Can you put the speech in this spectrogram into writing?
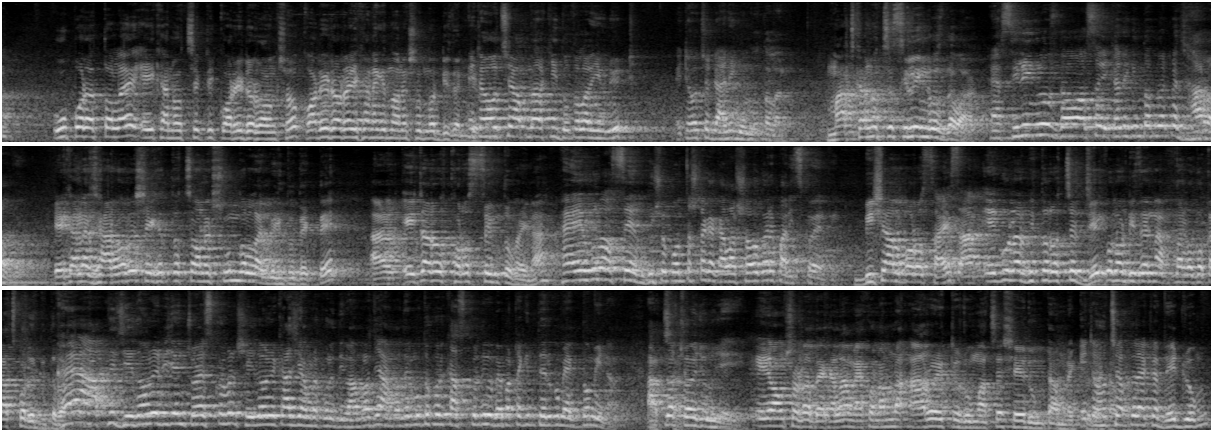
উপরের তলায় এইখানে হচ্ছে একটি করিডোর অংশ। করিডোরে এখানে কিন্তু অনেক সুন্দর ডিজাইন এটা হচ্ছে আপনার কি দোতলার ইউনিট এটা হচ্ছে ডাইনিং রুম দোতলার। মাঝখানে হচ্ছে সিলিং রোজ দেওয়া। হ্যাঁ সিলিং রোজ দেওয়া আছে এখানে কিন্তু আপনার একটা ঝাড় হবে। এখানে ঝাড় হবে সেক্ষেত্রে হচ্ছে অনেক সুন্দর লাগবে কিন্তু দেখতে। আর এটারও খরচ সেম তো ভাই না? হ্যাঁ এগুলো সেম দুশো পঞ্চাশ টাকা কালার সহকারে পার স্কোয়ার ফিট বিশাল বড় সাইজ আর এগুলোর ভিতর হচ্ছে যে কোনো ডিজাইন আপনারা তো কাজ করে দিতে পারেন হ্যাঁ আপনি যে ধরনের ডিজাইন চয়েস করবেন সেই ধরনের কাজই আমরা করে দিব। আমরা যে আমাদের মতো করে কাজ করে দিব ব্যাপারটা কিন্তু এরকম একদমই না। আপনার আচ্ছা। চয়েস অনুযায়ী। এই অংশটা দেখালাম এখন আমরা আরও একটি রুম আছে সেই রুমটা আমরা এটা হচ্ছে আপনার একটা বেডরুম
